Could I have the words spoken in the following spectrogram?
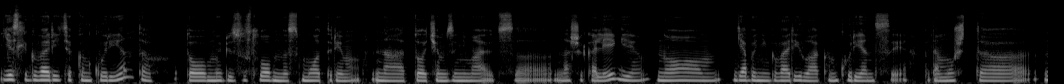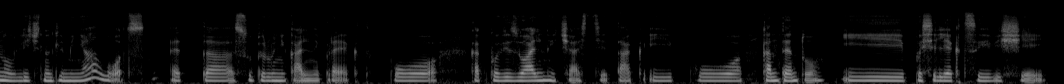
Если говорить о конкурентах, то мы, безусловно, смотрим на то, чем занимаются наши коллеги, но я бы не говорила о конкуренции, потому что, ну, лично для меня ЛОЦ — это супер уникальный проект по как по визуальной части, так и по контенту и по селекции вещей.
